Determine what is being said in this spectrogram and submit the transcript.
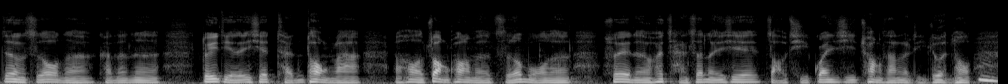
这种时候呢，可能呢堆叠的一些疼痛啦。然后状况呢，折磨呢，所以呢会产生了一些早期关系创伤的理论哦。嗯，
